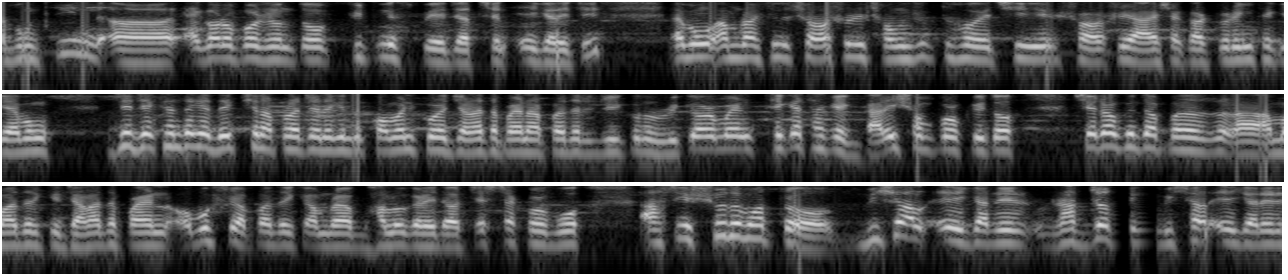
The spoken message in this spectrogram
এবং তিন এগারো পর্যন্ত ফিটনেস পেয়ে যাচ্ছেন এই গাড়িটি। এবং আমরা কিন্তু সরাসরি সংযুক্ত হয়েছি সরাসরি আয়সা কার্টুরিং থেকে এবং যে যেখান থেকে দেখছেন, আপনারা চাইলে কিন্তু কমেন্ট করে জানাতে পারেন। আপনাদের যদি কোনো রিকোয়ারমেন্ট থেকে থাকে গাড়ি সম্পর্কিত, সেটাও কিন্তু আপনারা আমাদেরকে জানাতে পারেন। অবশ্যই আপনাদেরকে আমরা ভালো গাড়ি দেওয়ার চেষ্টা করব। আজকে শুধুমাত্র বিশাল এই গাড়ির, রাজ্য থেকে বিশাল এই গাড়ির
